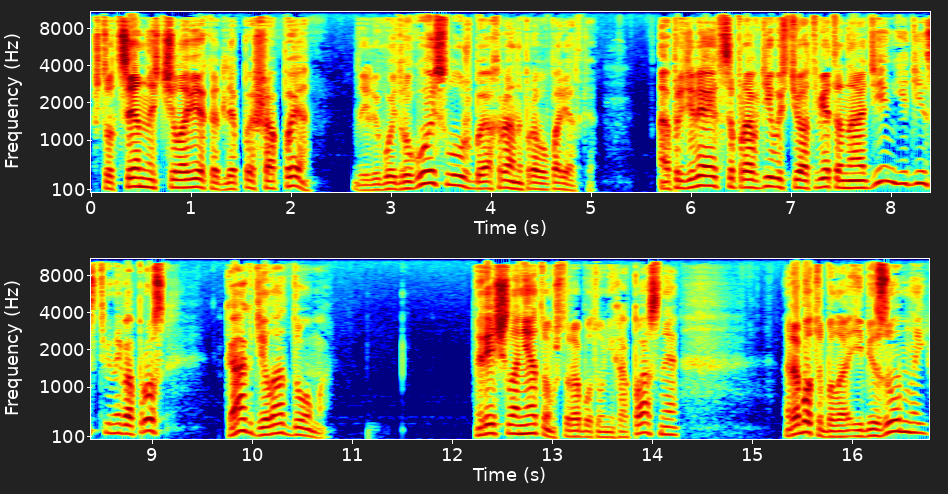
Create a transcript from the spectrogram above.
что ценность человека для ПШП, да и любой другой службы охраны правопорядка, определяется правдивостью ответа на один единственный вопрос «Как дела дома?». Речь шла не о том, что работа у них опасная. Работа была и безумной.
